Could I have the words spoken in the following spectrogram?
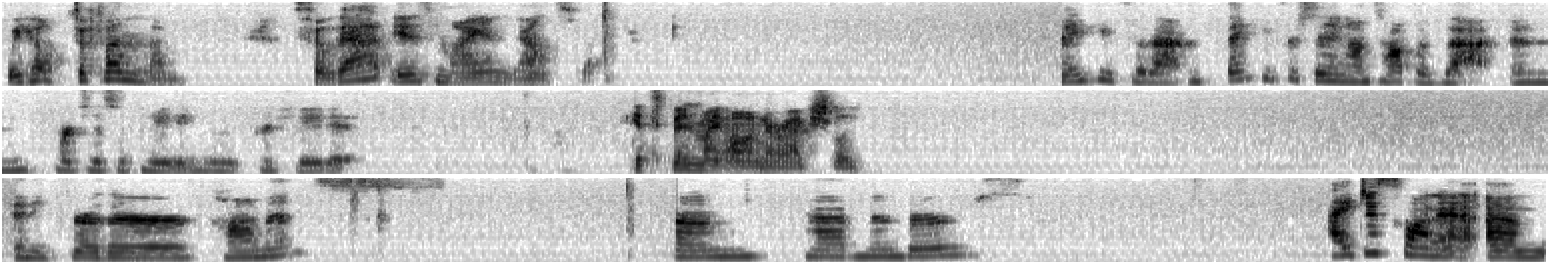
we helped to fund them. So that is my announcement. Thank you for that. And thank you for staying on top of that and participating. We appreciate it. It's been my honor, actually. Any further comments from CAB members? I just want to um,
